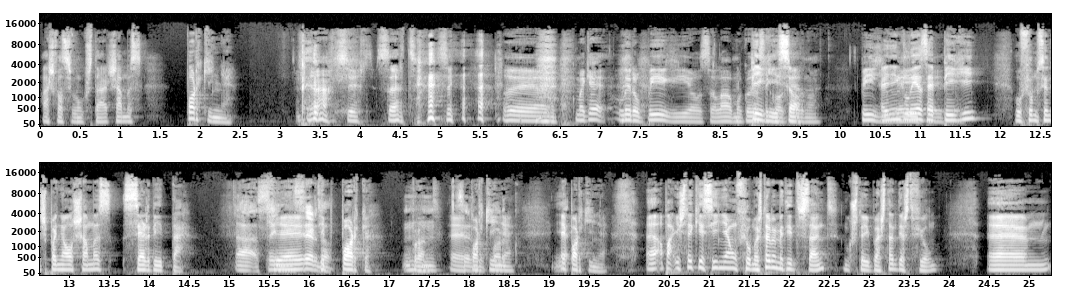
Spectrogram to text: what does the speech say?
acho que vocês vão gostar, chama-se Porquinha. Ah, certo, certo. É, como é que é? Little Pig, ou sei lá, uma coisa Piggy, assim qualquer, só. não é? Piggy, em inglês é, é, é Piggy, o filme sendo espanhol chama-se Cerdita. Ah, sim, que é certo. tipo porca. Pronto, Uhum, é porquinha. É Yeah. porquinha. Ah, opá, isto aqui assim é um filme extremamente interessante. Gostei bastante deste filme. Ahm,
